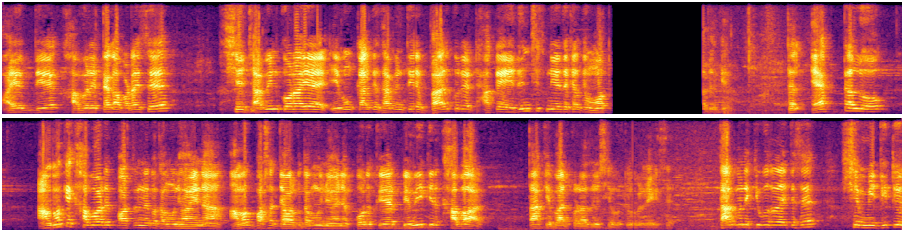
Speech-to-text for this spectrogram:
ভাইয়ের দিয়ে খাবারের টাকা পাঠাইছে। সে জামিন করায় এবং কালকে জামিন থেকে বার করে ঢাকা এজেন্সি নিয়ে যায় কালকে মত তাদেরকে। তাহলে একটা লোক আমাকে খাবারের পাঠানোর কথা মনে হয় না আমার বাসার যাওয়ার কথা মনে হয় না পরকীয়ার প্রেমিকের খাবার তাকে বার করার জন্য সে উঠে পড়ে গেছে। তার মানে কি বোঝা যাইতেছে? সে দ্বিতীয়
